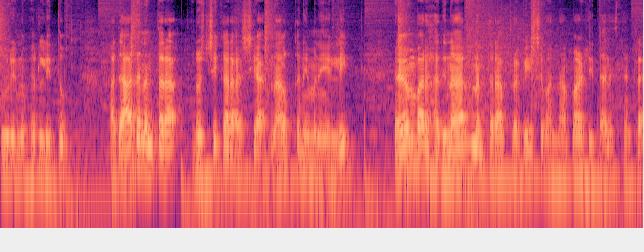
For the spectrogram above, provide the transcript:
ಸೂರ್ಯನು ಇರಲಿದ್ದು ಅದಾದ ನಂತರ ವೃಶ್ಚಿಕ ರಾಶಿಯ ನಾಲ್ಕನೇ ಮನೆಯಲ್ಲಿ ನವೆಂಬರ್ ಹದಿನಾರರ ನಂತರ ಪ್ರವೇಶವನ್ನು ಮಾಡಲಿದ್ದಾನೆ ಸ್ನೇಹಿತರೆ.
